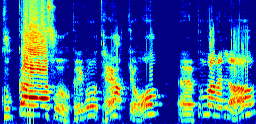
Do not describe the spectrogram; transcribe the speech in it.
국가수 그리고 대학교 에, 뿐만 아니라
